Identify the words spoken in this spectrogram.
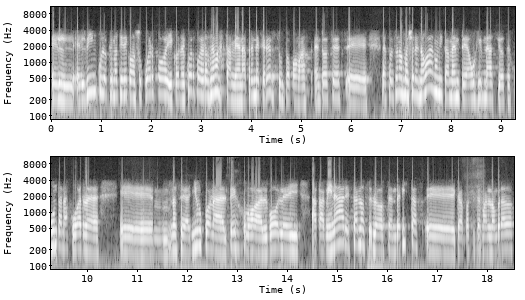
el, el, vínculo que uno tiene con su cuerpo y con el cuerpo de los demás también, aprende a quererse un poco más. Entonces, eh, las personas mayores no van únicamente a un gimnasio, se juntan a jugar eh, no sé, a Newcon, al Tejo, al volei, a caminar, están los, los senderistas, eh, capaz que mal nombrado,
